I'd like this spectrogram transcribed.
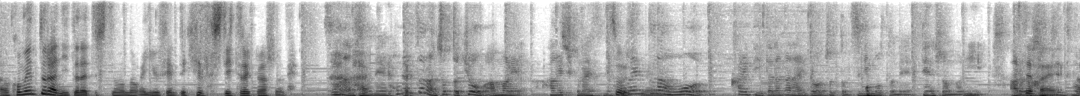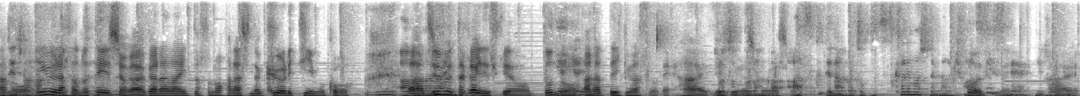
あのコメント欄にいただいた質問の方が優先的にさせていただきますので。そうなんですよね。コメント欄ちょっと今日あんまり激しくないですね。すねコメント欄を書いていただかないと、ちょっと次もっとね、テンションのいい、あやっぱね、あの、井村さんのテンションがが上がらないと、その話のクオリティもこう、ま あ、十分高いですけども、どんどんいやいやいや上がっていきますので、はい。ぜ今日ちょっとひよろしくおなんか願いします。暑くてなんかちょっと疲れましたね。そうです今日暑いですねはい。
